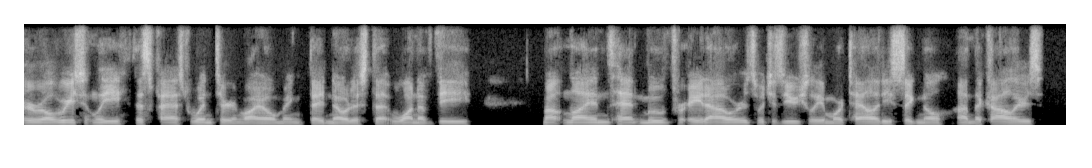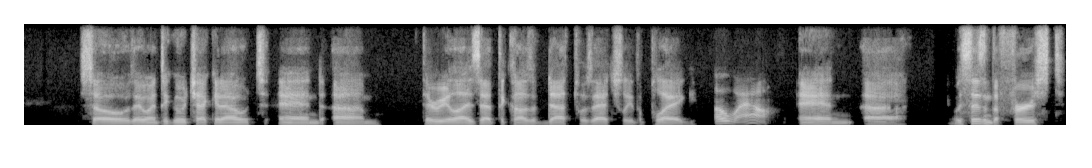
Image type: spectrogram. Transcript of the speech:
or well, recently this past winter in Wyoming, they noticed that one of the mountain lions hadn't moved for eight hours, which is usually a mortality signal on the collars. So they went to go check it out, and um, they realized that the cause of death was actually the plague oh wow and uh, this isn't the first.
